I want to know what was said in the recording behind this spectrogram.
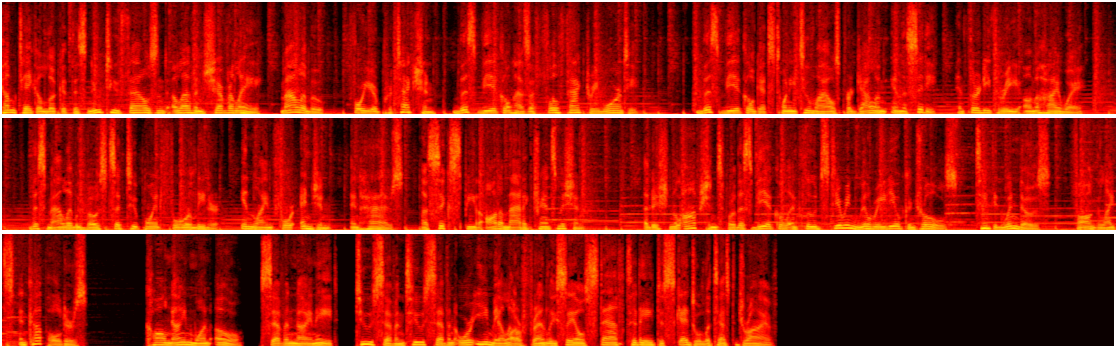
Come take a look at this new 2011 Chevrolet Malibu. For your protection, this vehicle has a full factory warranty. This vehicle gets 22 miles per gallon in the city, and 33 on the highway. This Malibu boasts a 2.4-liter, inline-4 engine, and has a 6-speed automatic transmission. Additional options for this vehicle include steering wheel radio controls, tinted windows, fog lights and cup holders. Call 910-798-2727 or email our friendly sales staff today to schedule a test drive.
